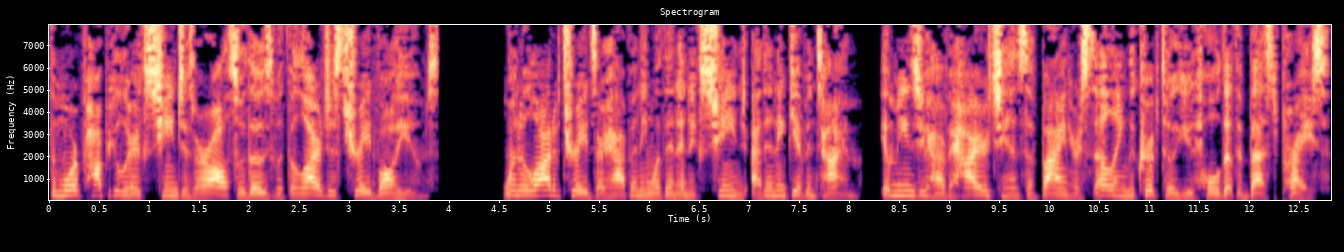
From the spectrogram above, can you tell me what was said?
the more popular exchanges are also those with the largest trade volumes, when a lot of trades are happening within an exchange at any given time, it means you have a higher chance of buying or selling the crypto you hold at the best price,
